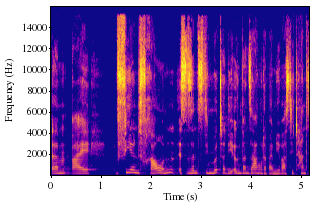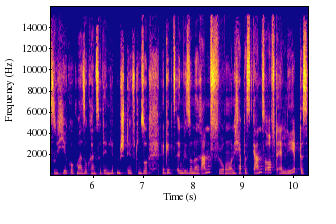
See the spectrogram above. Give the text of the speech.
ähm, bei vielen Frauen sind es die Mütter, die irgendwann sagen, oder bei mir war es die Tante, so hier, guck mal, so kannst du den Lippenstift und so. Da gibt's irgendwie so eine Ranführung. Und ich habe das ganz oft erlebt, dass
